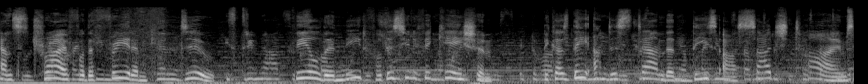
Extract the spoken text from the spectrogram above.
and strive for the freedom can do. Feel the need for this unification because they understand that these are such times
